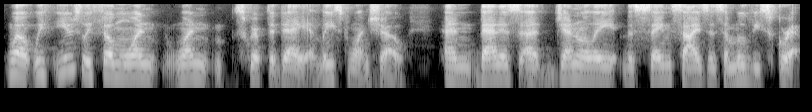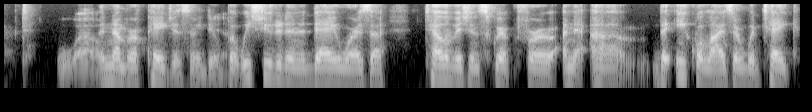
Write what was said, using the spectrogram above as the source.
Well, we usually film one one script a day, at least one show. And that is uh, generally the same size as a movie script wow the number of pages we do yeah. but we shoot it in a day whereas a television script for an um, the equalizer would take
